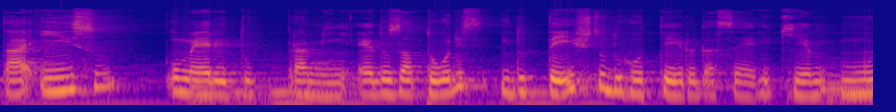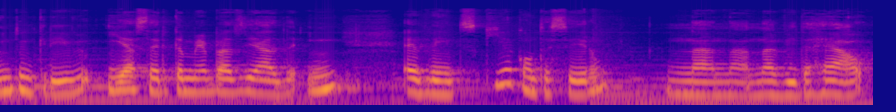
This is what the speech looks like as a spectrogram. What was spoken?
tá? E isso, o mérito para mim é dos atores e do texto do roteiro da série, que é muito incrível. E a série também é baseada em eventos que aconteceram na, na, na, vida real.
